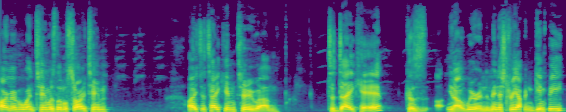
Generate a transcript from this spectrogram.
I remember when Tim was little, sorry, Tim, I used to take him to, um, to daycare because, uh, you know, we were in the ministry up in Gympie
